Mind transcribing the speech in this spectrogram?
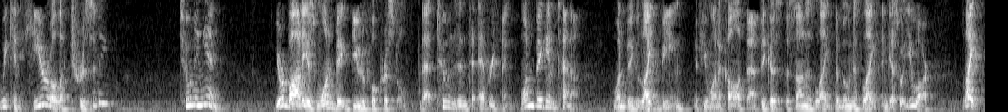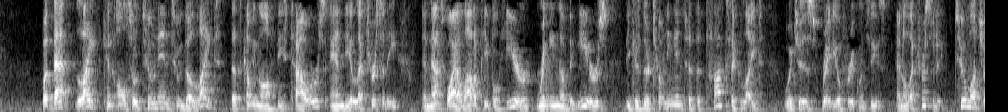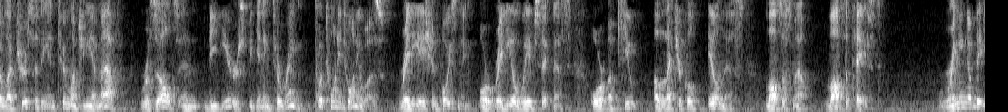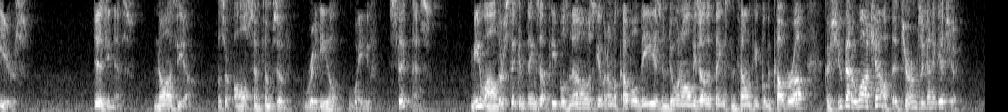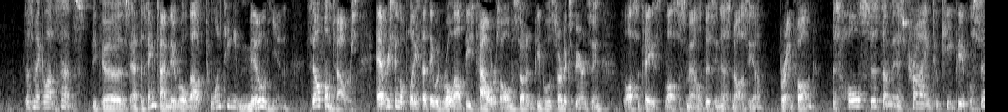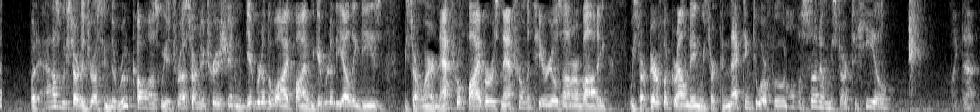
We can hear electricity? Tuning in. Your body is one big beautiful crystal that tunes into everything. One big antenna. One big light beam, if you want to call it that, because the sun is light, the moon is light, and guess what you are? Light. But that light can also tune into the light that's coming off these towers and the electricity. And that's why a lot of people hear ringing of the ears because they're tuning into the toxic light, which is radio frequencies and electricity. Too much electricity and too much EMF results in the ears beginning to ring. That's what 2020 was radiation poisoning, or radio wave sickness, or acute electrical illness, loss of smell, loss of taste, ringing of the ears, dizziness, nausea. Those are all symptoms of radio wave sickness. Meanwhile, they're sticking things up people's nose, giving them a couple of these, and doing all these other things and telling people to cover up because you got to watch out that germs are going to get you. Doesn't make a lot of sense because at the same time, they rolled out 20 million cell phone towers. Every single place that they would roll out these towers, all of a sudden, people would start experiencing loss of taste, loss of smell, dizziness, nausea, brain fog. This whole system is trying to keep people sick. But as we start addressing the root cause, we address our nutrition, we get rid of the Wi Fi, we get rid of the LEDs, we start wearing natural fibers, natural materials on our body, we start barefoot grounding, we start connecting to our food, all of a sudden we start to heal like that.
